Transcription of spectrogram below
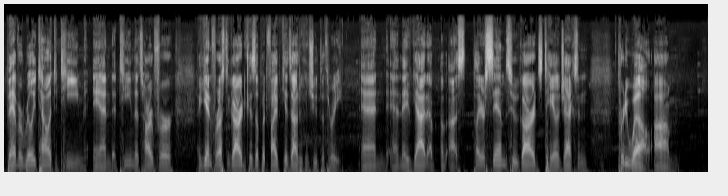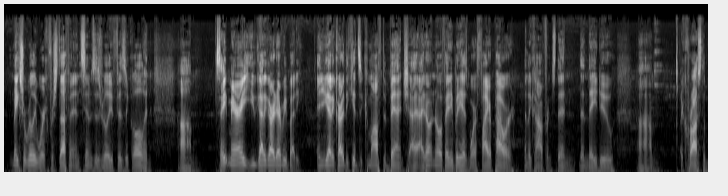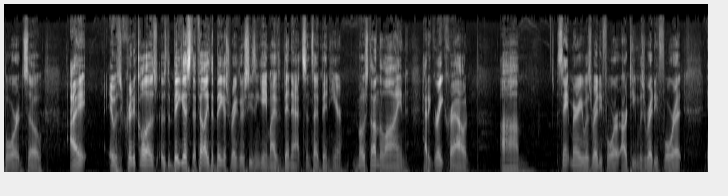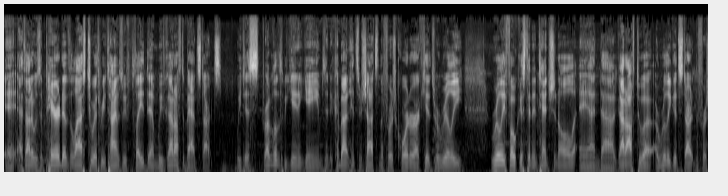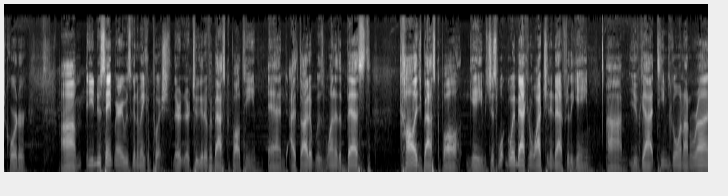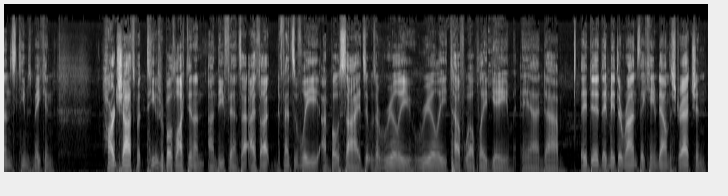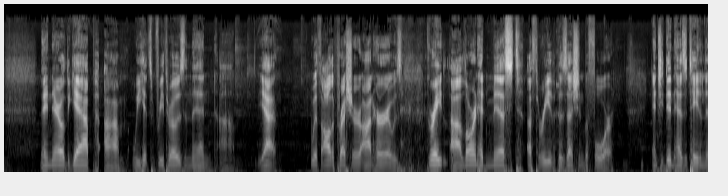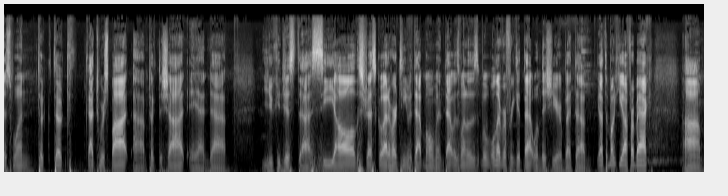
they have a really talented team, and a team that's hard for, again, for us to guard because they'll put five kids out who can shoot the three and and they've got a, a, a, player Sims who guards Taylor Jackson pretty well. Um, makes her really work for stuff, and Sims is really physical. And um, St. Mary, you got to guard everybody, and you got to guard the kids that come off the bench. I, I, don't know if anybody has more firepower in the conference than than they do um, across the board. So, I it was critical. It was, it was the biggest. It felt like the biggest regular season game I've been at since I've been here. Most on the line. Had a great crowd. Um, St. Mary was ready for it. Our team was ready for it. I thought it was imperative the last two or three times we've played them, we've got off the bad starts. We just struggled at the beginning of games, and to come out and hit some shots in the first quarter, our kids were really, really focused and intentional, and uh, got off to a, a, really good start in the first quarter. Um, and you knew St. Mary was going to make a push. They're they're too good of a basketball team, and I thought it was one of the best college basketball games. Just w- going back and watching it after the game, um, you've got teams going on runs, teams making hard shots, but teams were both locked in on, on defense. I, I, thought defensively on both sides, it was a really, really tough, well played game. And um, they did. They made their runs. They came down the stretch and they narrowed the gap. Um, we hit some free throws, and then, um, yeah, with all the pressure on her, it was great. Uh, Lauren had missed a three the possession before. And she didn't hesitate in this one. Took took got to her spot, um, took the shot, and uh, you could just uh, see all the stress go out of our team at that moment. That was one of those. We'll, never forget that one this year. But um, got the monkey off our back. Um,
